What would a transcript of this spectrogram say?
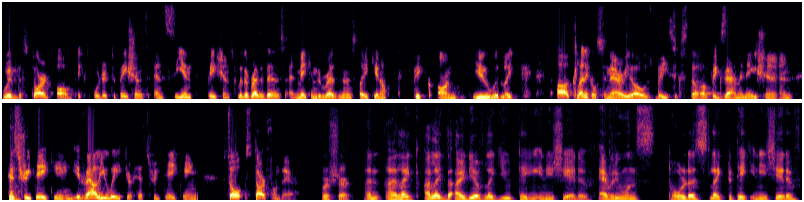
with the start of exposure to patients and seeing patients with the residents and making the residents like you know pick on you with like uh, clinical scenarios basic stuff examination history taking evaluate your history taking so start from there For sure. And I like I like the idea of like you taking initiative. Everyone's told us like to take initiative,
